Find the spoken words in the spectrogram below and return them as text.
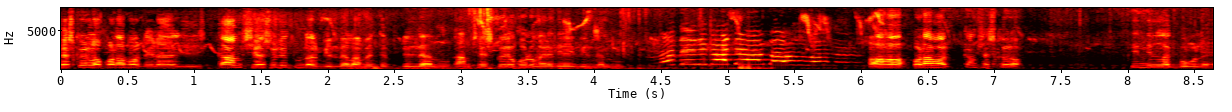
শেষ করল ফটাফট এটা কাম শেষ হলে তোমার বিল দিলাম এতে বিল দিলাম কাম শেষ করে ফটো মেরে দিয়ে বিল দিলাম হ্যাঁ হ্যাঁ ফটাফট কাম শেষ করো। তিন দিন লাগবো বলে।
